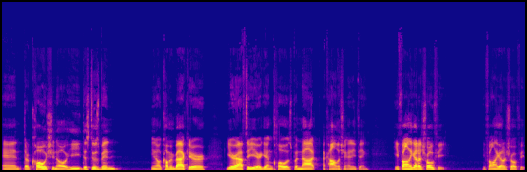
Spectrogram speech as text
and their coach, you know, he this dude's been, you know, coming back here year after year, getting close, but not accomplishing anything. He finally got a trophy. He finally got a trophy.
